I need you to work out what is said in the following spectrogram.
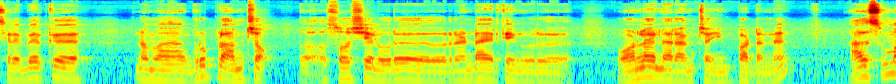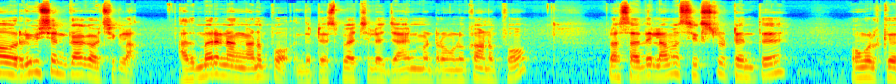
சில பேருக்கு நம்ம குரூப்பில் அமிச்சோம். சோஷியல் ஒரு ரெண்டாயிரத்தி ஐநூறு ஒன்லைனர் அமிச்சோம் இம்பார்ட்டன்னு அது சும்மா ஒரு ரிவிஷனுக்காக வச்சுக்கலாம். அது மாதிரி நாங்கள் அனுப்புவோம். இந்த டெஸ்ட் பேட்சில் ஜாயின் பண்ணுறவங்களுக்கும் அனுப்புவோம். ப்ளஸ் அது இல்லாமல் சிக்ஸ் டு டென்த்து உங்களுக்கு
